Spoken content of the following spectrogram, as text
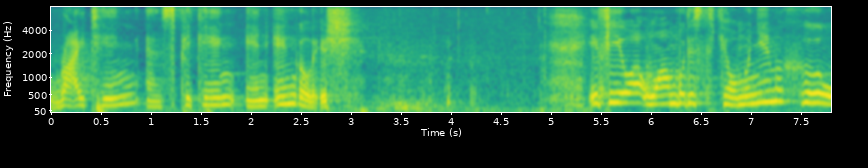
writing, and speaking in English. If you are one Buddhist Kyomunim who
